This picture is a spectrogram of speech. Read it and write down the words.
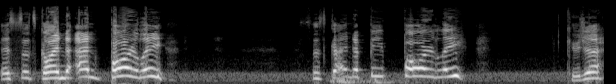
This is going to end poorly! This is going to be poorly! Kuja?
